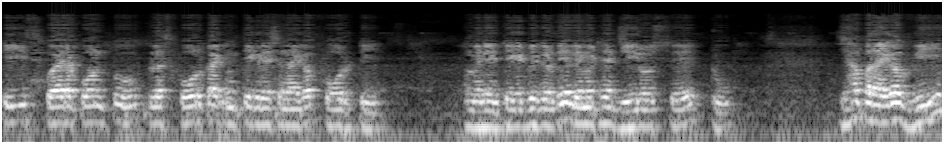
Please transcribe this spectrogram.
t square upon two plus four का इंटीग्रेशन आएगा फोर टी मैंने इंटीग्रेट भी कर दिया. लिमिट है ज़ीरो से टू यहाँ पर आएगा v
